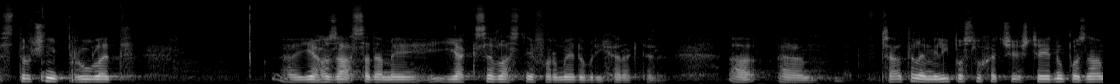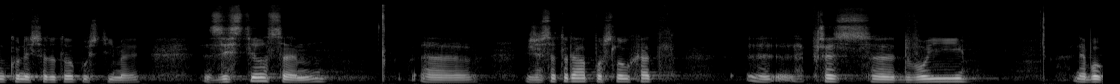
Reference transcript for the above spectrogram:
stručný průlet eh, jeho zásadami, jak se vlastně formuje dobrý charakter. A, eh, Přátelé, milí posluchači, ještě jednu poznámku, než se do toho pustíme. Zjistil jsem, eh, že se to dá poslouchat eh, přes dvojí, nebo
